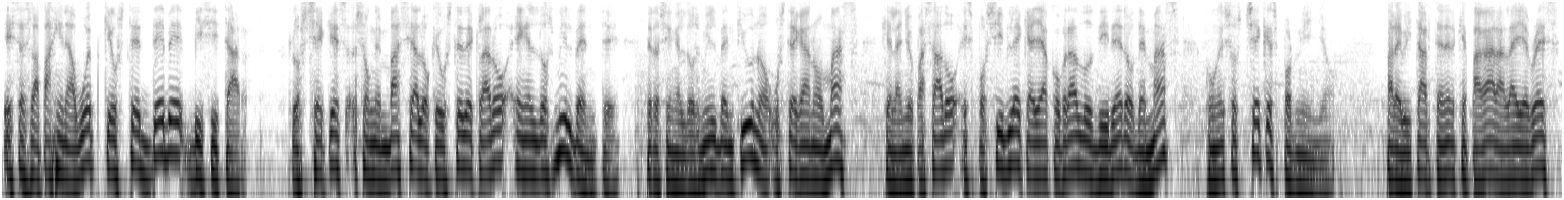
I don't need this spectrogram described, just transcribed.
Esta es la página web que usted debe visitar. Los cheques son en base a lo que usted declaró en el 2020, pero si en el 2021 usted ganó más que el año pasado, es posible que haya cobrado dinero de más con esos cheques por niño para evitar tener que pagar al IRS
